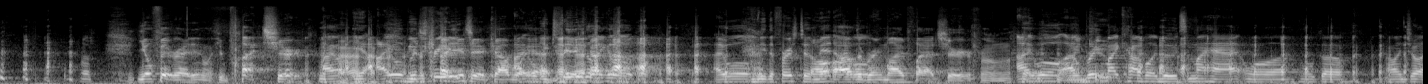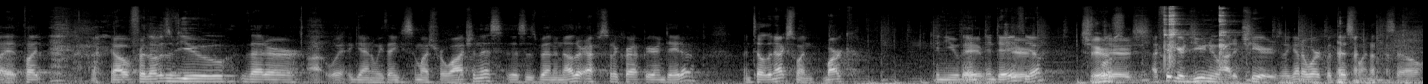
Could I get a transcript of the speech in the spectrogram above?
You'll fit right in with your black shirt. I, yeah, I will be treated. get you a cowboy I will be treated like a local. I will be the first to I'll, admit. I'll I have to bring my plaid shirt from. I will. I'll bring my cowboy boots and my hat. And we'll uh, we'll go. I'll enjoy it. But you know, for those of you that are, uh, again, we thank you so much for watching this. This has been another episode of Craft Beer and Data. until the next one. Mark, can you Dave, and Dave? cheers. Cheers. Cheers. I figured you knew how to cheers. I got to work with this one, so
